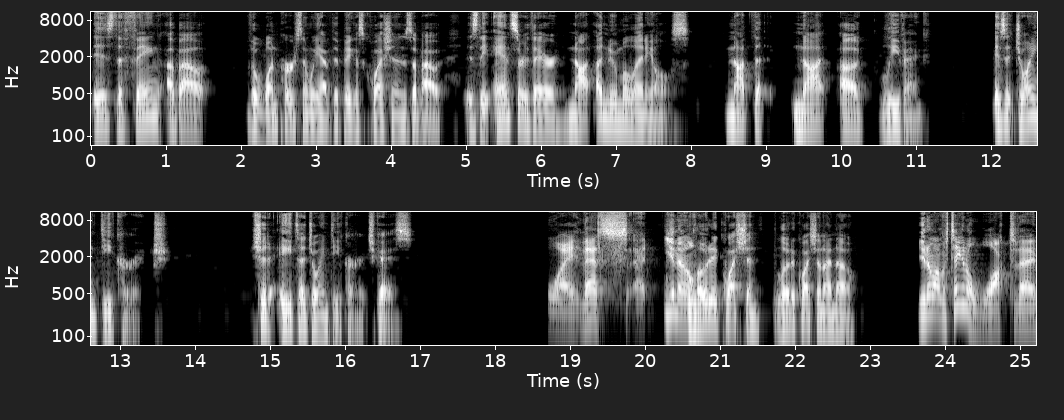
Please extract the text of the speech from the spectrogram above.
is the thing about the one person we have the biggest questions about is the answer there not a new millennials not the not uh leaving is it joining d courage should Eita join d courage case Boy, that's uh, you know, loaded question loaded question i know you know, I was taking a walk today,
